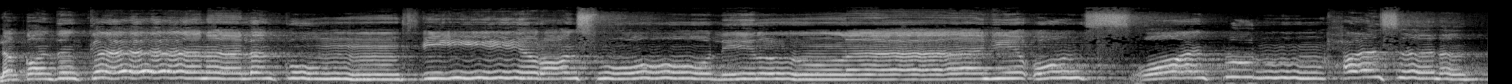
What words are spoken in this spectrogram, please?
لقد كان لكم في رسول الله أسوة حسنة.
